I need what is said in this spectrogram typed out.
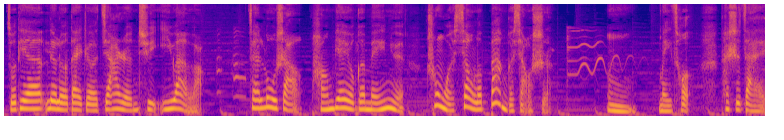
昨天六六带着家人去医院了，在路上旁边有个美女冲我笑了半个小时。嗯，没错，它是在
